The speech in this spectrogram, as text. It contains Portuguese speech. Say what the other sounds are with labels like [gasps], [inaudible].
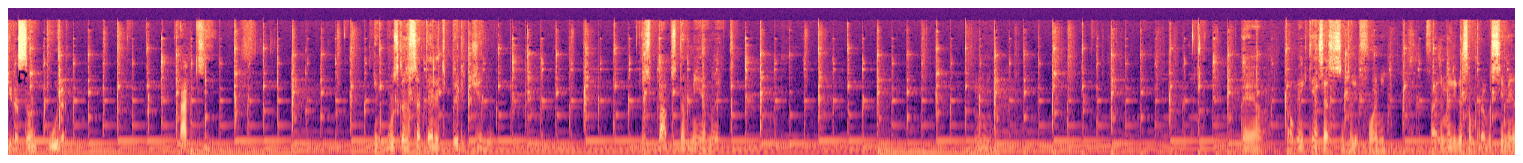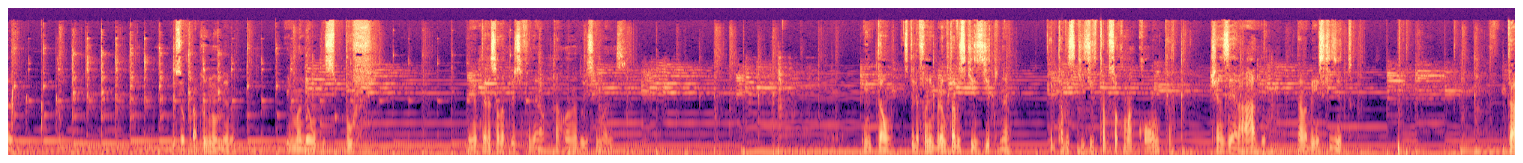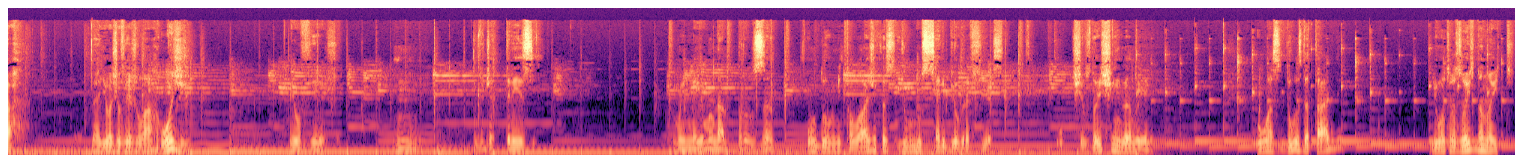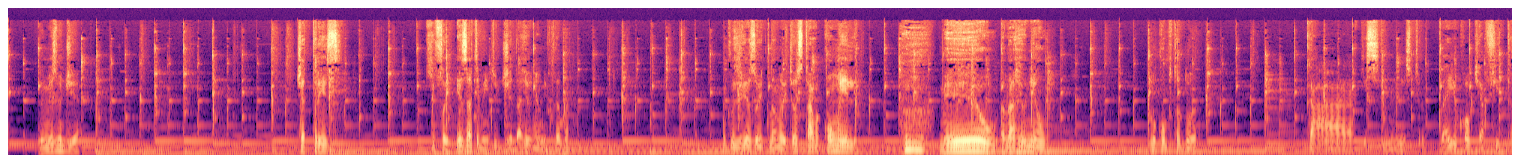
Investigação pura. Aqui. Em busca do satélite perdido. Os papos da meia-noite. Hum. É, alguém que tem acesso ao seu telefone faz uma ligação para você mesmo. Do seu próprio número. E manda um spoof. Bem a operação da Polícia Federal que tá rolando há duas semanas. Então, esse telefone branco tava esquisito, né? Ele tava esquisito, tava só com uma conta, tinha zerado, tava bem esquisito. Tá. Daí hoje eu vejo lá, hoje eu vejo hum, no dia 13 um e-mail mandado pro Zan, um do Mitológicas e um do Série Biografias. Os dois xingando ele. Um às duas da tarde e o outro às oito da noite do mesmo dia. Dia 13, que foi exatamente o dia da reunião de Câmara. Inclusive, às 8 da noite eu estava com ele. [gasps] Meu, na reunião. No computador. Cara, que sinistro. Daí qual que é a fita?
